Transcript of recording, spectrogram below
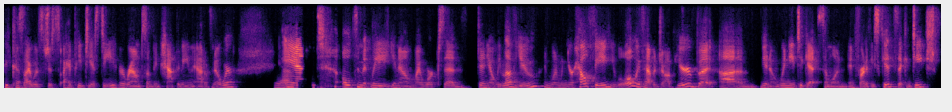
because I was just, I had PTSD around something happening out of nowhere. Yeah. And ultimately, you know, my work said, Danielle, we love you. And when, when you're healthy, you will always have a job here. But, um, you know, we need to get someone in front of these kids that can teach.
